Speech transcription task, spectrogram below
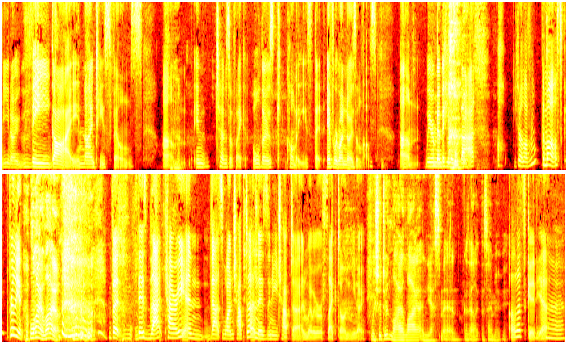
you know the guy in '90s films, um, in terms of like all those c- comedies that everyone knows and loves. Um, we remember him as that. You don't love him? The Mask, brilliant. liar liar But there's that Carrey, and that's one chapter, and there's a new chapter, and where we reflect on, you know, we should do liar liar and yes man because they're like the same movie oh, that's good, yeah,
